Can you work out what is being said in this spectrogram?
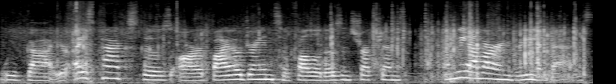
We've got your ice packs. Those are bio drains, so follow those instructions. And we have our ingredient bags.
